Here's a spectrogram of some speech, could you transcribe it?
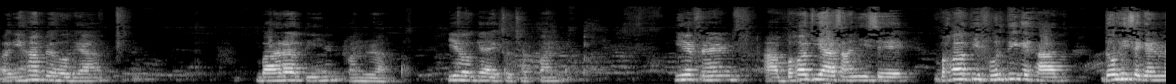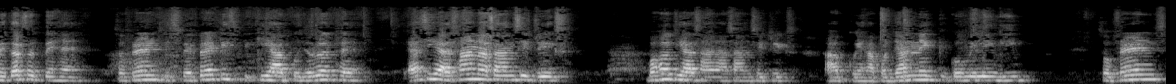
और यहाँ पे हो गया बारह, तीन, पंद्रह। ये हो गया एक सौ छप्पन। ये फ्रेंड्स आप बहुत ही आसानी से, बहुत ही फुर्ती के साथ दो ही सेकंड में कर सकते हैं। तो फ्रेंड्स इस पे प्रैक्टिस की आपको ज़रूरत है। ऐसी आसान आसान सी ट्रिक्स बहुत ही आसान आसान सी ट्रिक्स आपको यहाँ पर जानने को मिलेंगी। सो so फ्रेंड्स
